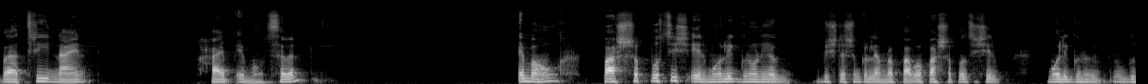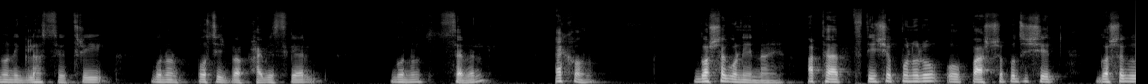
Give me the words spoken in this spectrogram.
বা থ্রি নাইন, ফাইভ এবং সেভেন। এবং পাঁচশো পঁচিশ এর মৌলিক গুণনীয়ক বিশ্লেষণ করলে আমরা পাবো। পাঁচশো পঁচিশের মৌলিক গুণ, গুণনীয়কগুলো হচ্ছে থ্রি গুণন পঁচিশ বা ফাইভ স্কোয়ার গুণন সেভেন এখন গসাগু নির্ণয়, অর্থাৎ তিনশো পনেরো ও পাঁচশো পঁচিশের গসাগু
